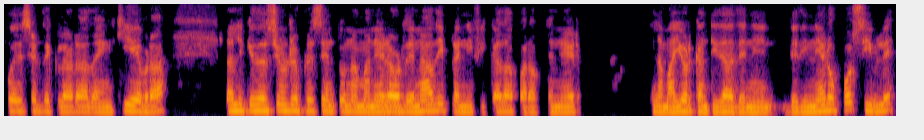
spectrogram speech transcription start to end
puede ser declarada en quiebra, la liquidación representa una manera ordenada y planificada para obtener la mayor cantidad de dinero posible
